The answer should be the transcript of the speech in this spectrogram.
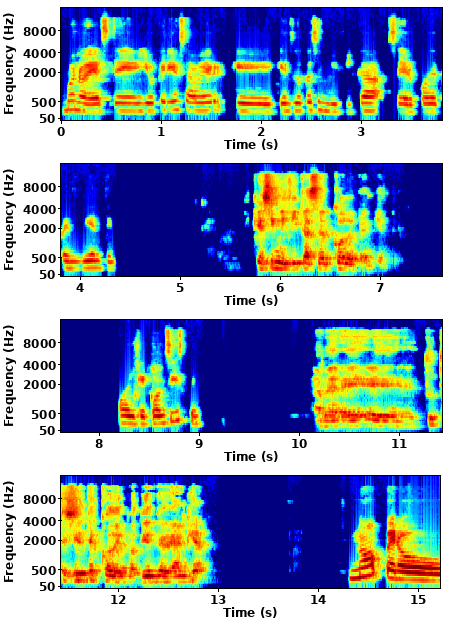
Bueno, este, yo quería saber qué, qué es lo que significa ser codependiente ¿Qué significa ser codependiente? o en qué consiste. A ver, eh, eh, ¿tú te sientes codependiente de alguien? No, pero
